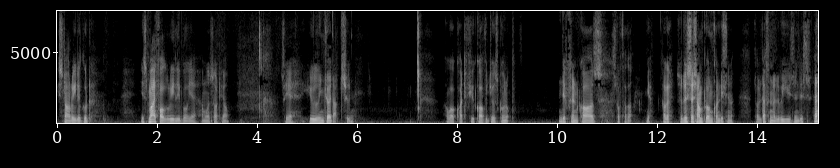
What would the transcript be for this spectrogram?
it's not really good. It's my fault really but yeah i'm gonna sort it out. So yeah you'll enjoy that soon. I've got quite a few car videos going up different cars stuff like that. Yeah. Okay so this is a shampoo and conditioner. So i'll definitely be using this. Eh?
